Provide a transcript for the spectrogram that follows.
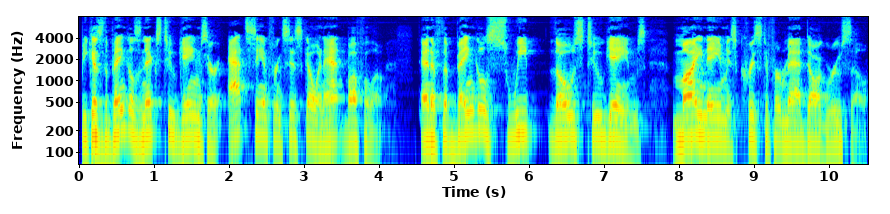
Because the Bengals' next two games are at San Francisco and at Buffalo. And if the Bengals sweep those two games, my name is Christopher Mad Dog Russo.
